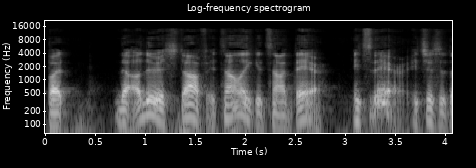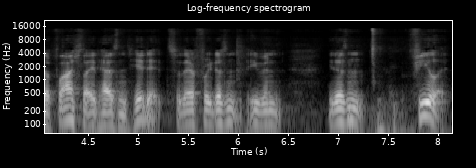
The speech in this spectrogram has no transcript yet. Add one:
But the other stuff, it's not like it's not there. It's there. It's just that the flashlight hasn't hit it. So therefore he doesn't even he doesn't feel it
